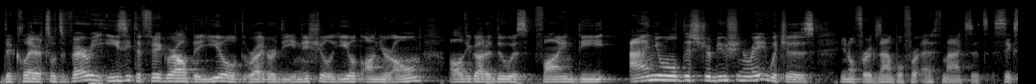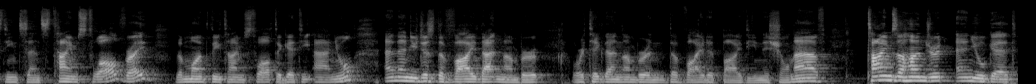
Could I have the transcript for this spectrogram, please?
declared. So it's very easy to figure out the yield, right, or the initial yield on your own. All you got to do is find the annual distribution rate, which is, you know, for example, for F max, it's 16 cents times 12, right? The monthly times 12 to get the annual. And then you just divide that number or take that number and divide it by the initial NAV times 100 and you'll get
